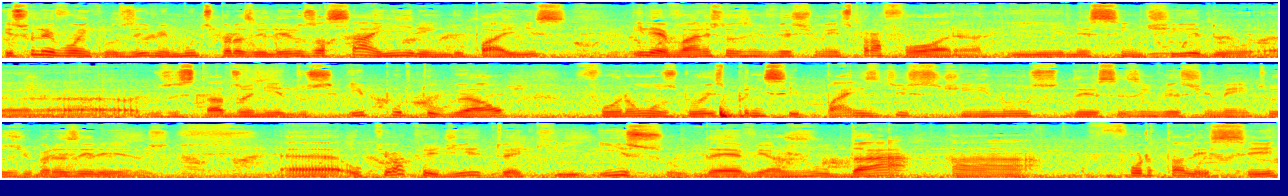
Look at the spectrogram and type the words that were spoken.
Isso levou, inclusive, muitos brasileiros a saírem do país e levarem seus investimentos para fora. E, nesse sentido, uh, os Estados Unidos e Portugal foram os dois principais destinos desses investimentos de brasileiros. Uh, o que eu acredito é que isso deve ajudar a fortalecer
